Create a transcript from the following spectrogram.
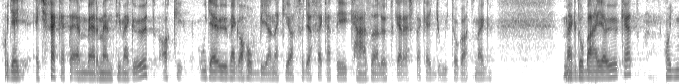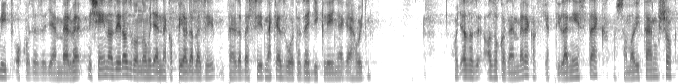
hogy egy, egy fekete ember menti meg őt, aki, ugye ő meg a hobbija neki az, hogy a feketék háza előtt kereszteket gyújtogat meg, megdobálja őket hogy mit okoz ez egy emberbe. És én azért azt gondolom, hogy ennek a példabeszédnek ez volt az egyik lényege, hogy, hogy az az, azok az emberek, akiket ti lenéztek, a samaritánusok,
